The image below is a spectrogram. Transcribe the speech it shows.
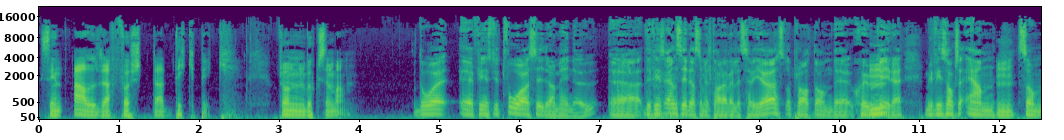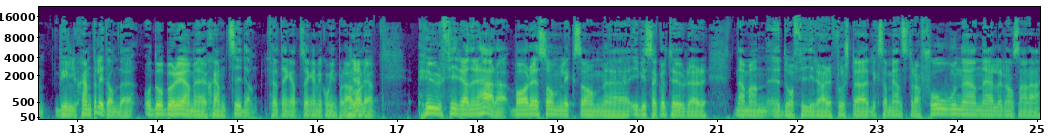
Sin allra första dickpic. Från en vuxen man Då eh, finns det ju två sidor av mig nu. Eh, Det finns en sida som vill ta det väldigt seriöst och prata om det sjuka Mm. i det. Men det finns också en mm. som vill skämta lite om det. Och då börjar jag med skämtsidan. För jag tänker att sen kan vi komma in på det allvarliga Hur firade ni det här? då? Var det som liksom eh, i vissa kulturer När man eh, då firar första liksom menstruationen Eller någon sån här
